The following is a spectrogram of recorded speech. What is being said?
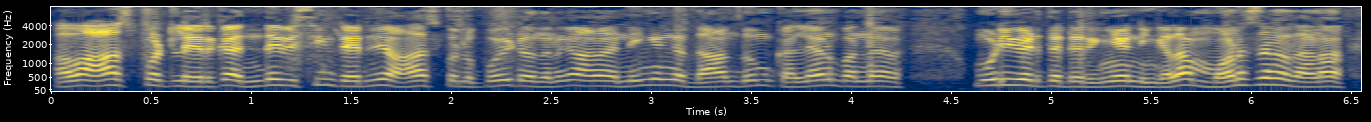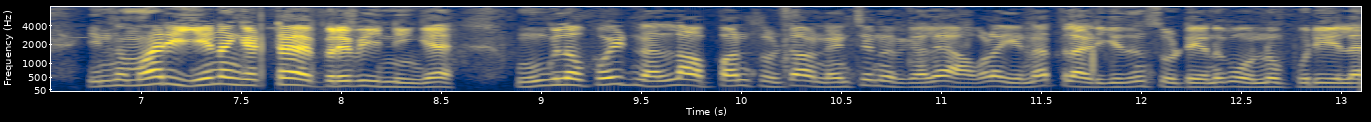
அவள் ஹாஸ்பிட்டலில் இருக்கா? இந்த விஷயம் தெரிஞ்சு ஹாஸ்பிட்டல் போயிட்டு வந்திருக்கா. ஆனால் நீங்கள் இங்கே தாந்தும் கல்யாணம் பண்ண முடிவு எடுத்துகிட்டு இருக்கீங்க நீங்களாம் மனுஷங்க தானா? இந்த மாதிரி ஈனங்கெட்ட பிறவி நீங்கள் உங்களை போயிட்டு நல்லா அப்பான்னு சொல்லிட்டு அவன் நினச்சின்னு இருக்காளே அவளை என்னத்தில் அடிக்குதுன்னு சொல்லிட்டு எனக்கு ஒன்றும் புரியல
